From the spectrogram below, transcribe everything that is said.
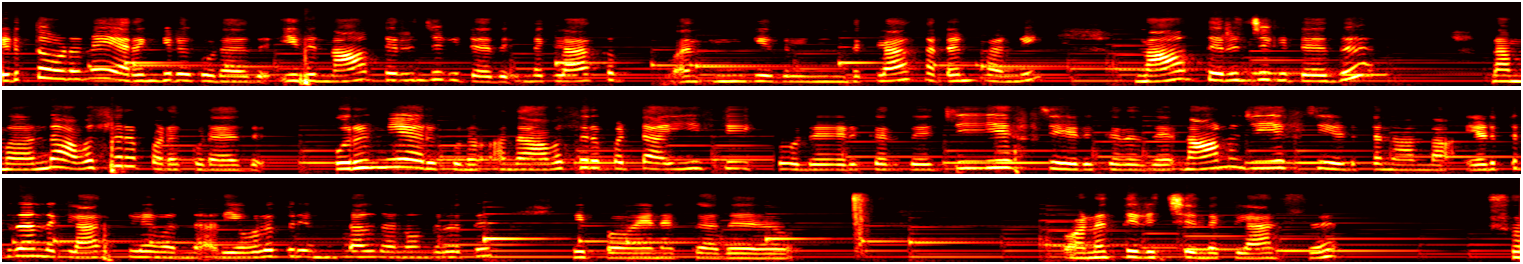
எடுத்த உடனே இறங்கிடக்கூடாது. இது நான் தெரிஞ்சுக்கிட்டது. இந்த கிளாஸ் இங்க இதுல இந்த கிளாஸ் அட்டன் பண்ணி நான் தெரிஞ்சுக்கிட்டது நம்ம வந்து அவசரப்படக்கூடாது. பொறுமையா இருக்கணும். அந்த அவசரப்பட்டு ஐஎஸ்டி கோடு எடுக்கிறது ஜிஎஸ்டி எடுக்கிறது நானும் ஜிஎஸ்டி எடுத்த நான் தான். எடுத்துட்டு தான் அந்த கிளாஸ்க்குள்ளே வந்தேன். அது எவ்வளவு பெரிய முட்டாள்தனங்கிறது இப்போ எனக்கு அது உணர்த்திடுச்சு இந்த கிளாஸ் ஸோ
